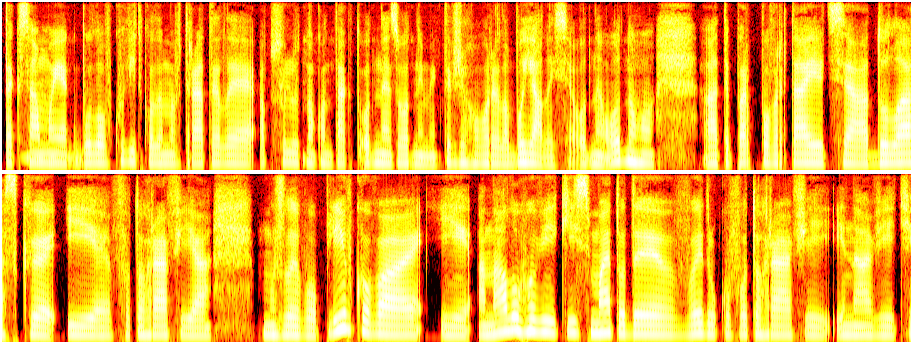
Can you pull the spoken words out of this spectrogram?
Так само, як було в ковід, коли ми втратили абсолютно контакт одне з одним, як ти вже говорила, боялися одне одного. А тепер повертаються до ласк і фотографія, можливо, плівкова, і аналогові якісь методи видруку фотографій, і навіть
